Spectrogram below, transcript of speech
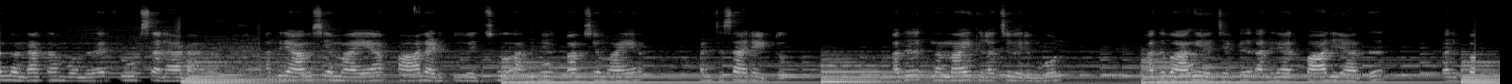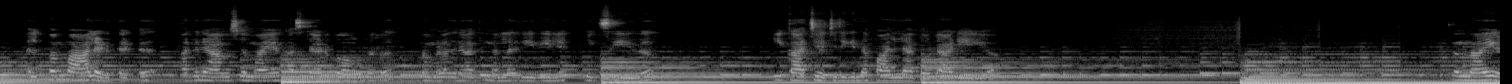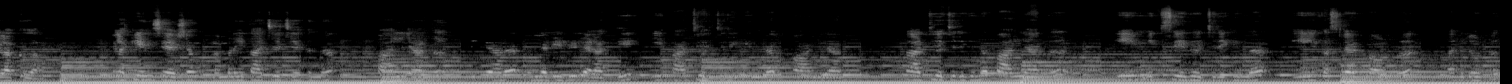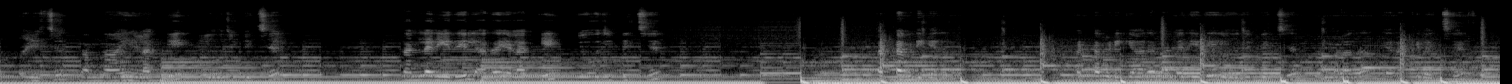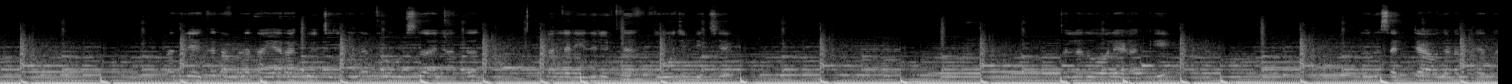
ഉണ്ടാക്കാൻ പോകുന്നത് ഫ്രൂട്ട് സലാഡാണ് അതിനാവശ്യമായ പാൽ അടുപ്പിൽ വെച്ചു. അതിന് ആവശ്യമായ പഞ്ചസാര ഇട്ടു. അത് നന്നായി തിളച്ചു വരുമ്പോൾ അത് വാങ്ങി വെച്ചിട്ട് അതിനകത്ത് പാലിനകത്ത് അല്പം അല്പം പാലെടുത്തിട്ട് അതിനാവശ്യമായ കസ്റ്റാർഡ് പൗഡർ നമ്മൾ അതിനകത്ത് നല്ല രീതിയിൽ മിക്സ് ചെയ്ത് ഈ കാച്ചി വെച്ചിരിക്കുന്ന പാലിനകത്തോട്ട് ആഡ് ചെയ്യുക. നന്നായി ഇളക്കുക. ഇളക്കിയതിന് ശേഷം നമ്മൾ ഈ കാച്ചി വെച്ചേക്കുന്ന പാലിനകത്ത് ഇങ്ങനെ നല്ല രീതിയിൽ ഇളക്കി ഈ കാച്ചി വെച്ചിരിക്കുന്ന പാലിനകത്ത്. കാച്ചി വെച്ചിരിക്കുന്ന പാലിനകത്ത് ഈ മിക്സ് ചെയ്ത് വെച്ചിരിക്കുന്ന ഈ കസ്റ്റാർഡ് പൗഡർ അതിലോട്ട് ഒഴിച്ച് നന്നായി ഇളക്കി യോജിപ്പിച്ച് നല്ല രീതിയിൽ അത് ഇളക്കി യോജിപ്പിച്ച് Fernando Miranda.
